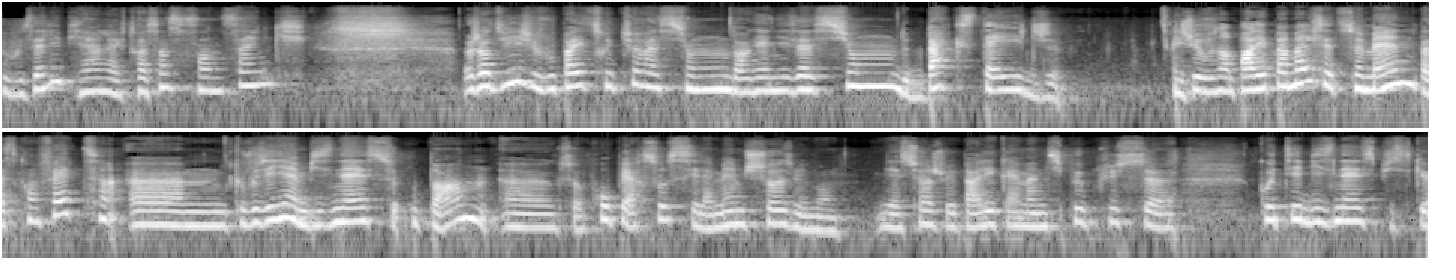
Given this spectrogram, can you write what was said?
que vous allez bien, Live 365. Aujourd'hui, je vais vous parler de structuration, d'organisation, de backstage. Et je vais vous en parler pas mal cette semaine parce qu'en fait, euh, que vous ayez un business ou pas, euh, que ce soit pro ou perso, c'est la même chose. Mais bon, bien sûr, je vais parler quand même un petit peu plus euh, côté business puisque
